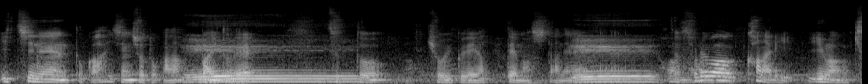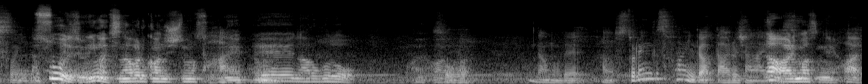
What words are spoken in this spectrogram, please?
1年とか1年ちょっとかないバイトで。でずっと教育でやってましたね、それはかなり今の基礎になってそうですよ。ね今に繋がる感じしてますよね、はい。えなるほど。はいはいはい。そう。なのであのストレングスファインダーってあるじゃないですか。あありますね。はい。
